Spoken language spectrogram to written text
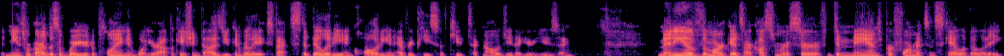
it means regardless of where you're deploying and what your application does, you can really expect stability and quality in every piece of Qt technology that you're using. Many of the markets our customers serve demand performance and scalability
